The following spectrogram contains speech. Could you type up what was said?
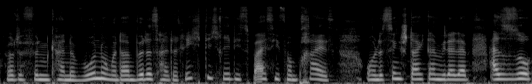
und Leute finden keine Wohnung und dann wird es halt richtig, richtig spicy vom Preis. Und deswegen steigt dann wieder der, also so,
